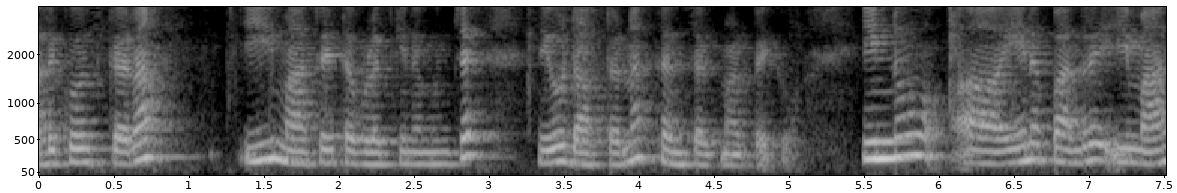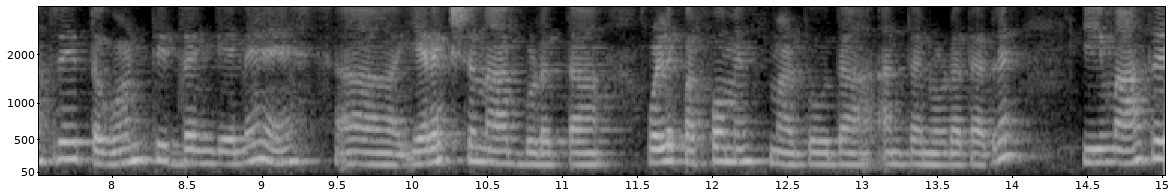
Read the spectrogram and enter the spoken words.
ಅದಕ್ಕೋಸ್ಕರ ಈ ಮಾತ್ರೆ ತಗೊಳ್ಳೋದಕ್ಕಿಂತ ಮುಂಚೆ ನೀವು ಡಾಕ್ಟರ್ನ ಕನ್ಸಲ್ಟ್ ಮಾಡಬೇಕು. ಇನ್ನು ಏನಪ್ಪಾ ಅಂದರೆ ಈ ಮಾತ್ರೆ ತಗೊಳ್ತಿದ್ದಂಗೆ ಎರೆಕ್ಷನ್ ಆಗ್ಬಿಡುತ್ತಾ, ಒಳ್ಳೆ ಪರ್ಫಾರ್ಮೆನ್ಸ್ ಮಾಡ್ಬೋದಾ ಅಂತ ನೋಡೋದಾದ್ರೆ, ಈ ಮಾತ್ರೆ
